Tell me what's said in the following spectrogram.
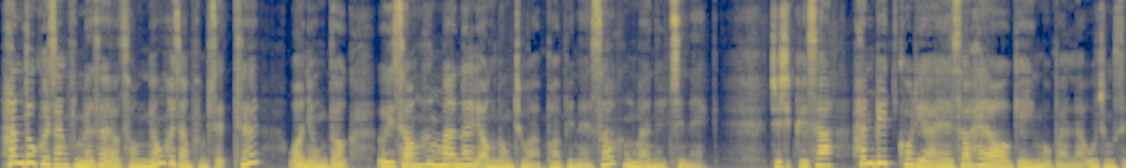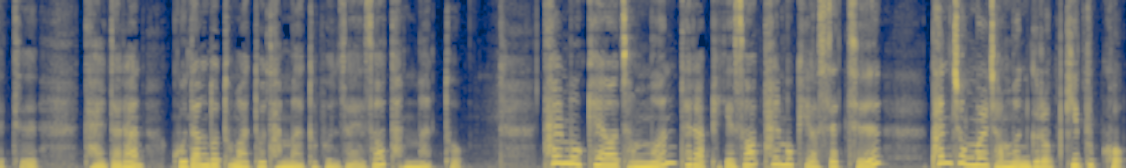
한독 화장품에서 여성용 화장품 세트, 원용덕 의성 흑마늘 영농조합 법인에서 흑마늘 진액, 주식회사 한빛코리아에서 헤어 어게인 모발라 5종 세트, 달달한 고당도 토마토 단마토 본사에서 단마토, 탈모 케어 전문 테라픽에서 탈모 케어 세트, 판촉물 전문 그룹 기프코,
